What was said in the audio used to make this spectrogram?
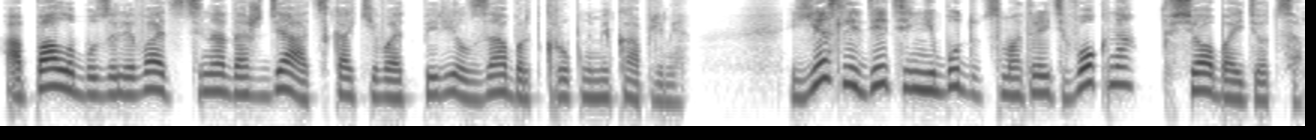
а палубу заливает стена дождя, отскакивая от перил за борт крупными каплями. Если дети не будут смотреть в окна, все обойдется.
